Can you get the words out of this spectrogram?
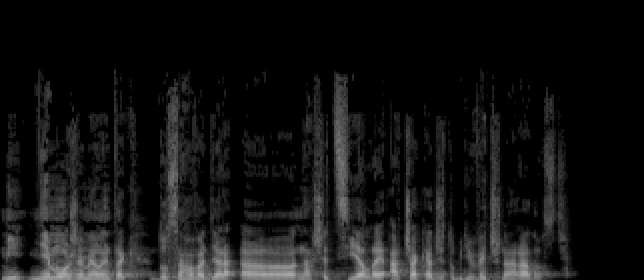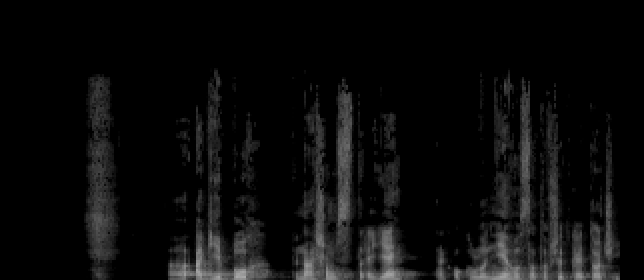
My nemôžeme len tak dosahovať naše ciele a čakať, že to bude väčšiná radosť. Ak je Boh v našom strede, tak okolo Neho sa to všetko aj točí.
